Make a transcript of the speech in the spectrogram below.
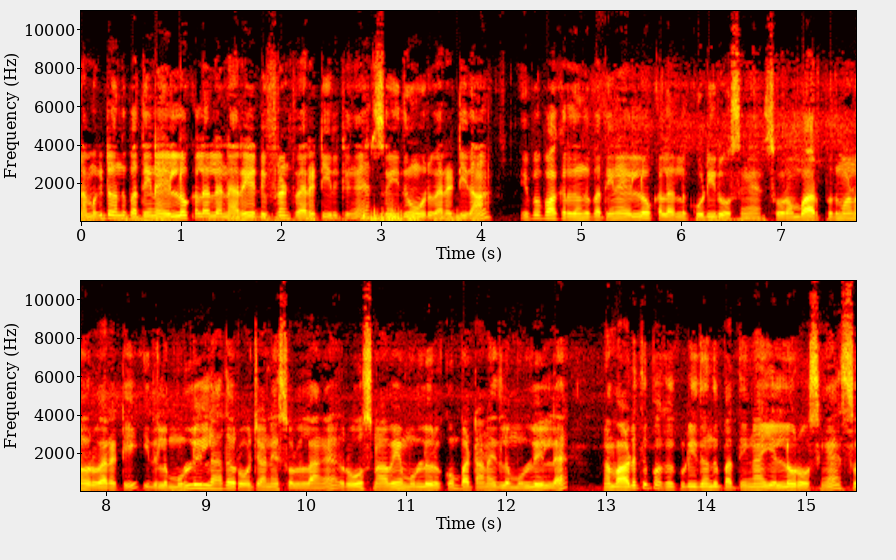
நம்மக்கிட்ட வந்து பார்த்திங்கன்னா எல்லோ கலரில் நிறைய டிஃப்ரெண்ட் வெரைட்டி இருக்குங்க. ஸோ இதுவும் ஒரு வெரைட்டி தான். இப்போ பார்க்குறது வந்து பார்த்திங்கன்னா எல்லோ கலரில் கொடி ரோஸுங்க ஸோ ரொம்ப அற்புதமான ஒரு வெரைட்டி இதில் முள் இல்லாத ரோஜானே சொல்லலாங்க. ரோஸ்னாவே முள் இருக்கும். பட் ஆனால் இதில் முள் இல்லை. நம்ம அடுத்து பார்க்கக்கூடியது வந்து பார்த்திங்கன்னா எல்லோ ரோஸுங்க ஸோ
